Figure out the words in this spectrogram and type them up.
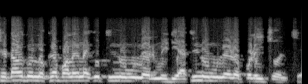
সেটাও তো লোকে বলে নাকি তৃণমূলের মিডিয়া তৃণমূলের ওপরেই চলছে।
